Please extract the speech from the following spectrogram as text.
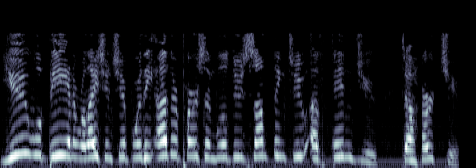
you will be in a relationship where the other person will do something to offend you, to hurt you.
